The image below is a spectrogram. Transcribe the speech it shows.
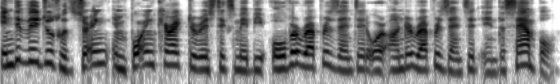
Individuals with certain important characteristics may be overrepresented or underrepresented in the sample.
